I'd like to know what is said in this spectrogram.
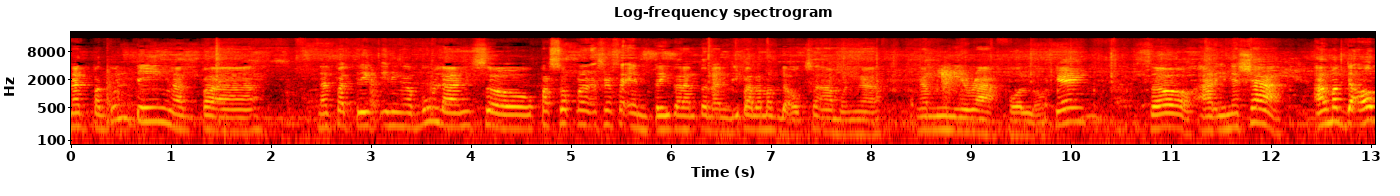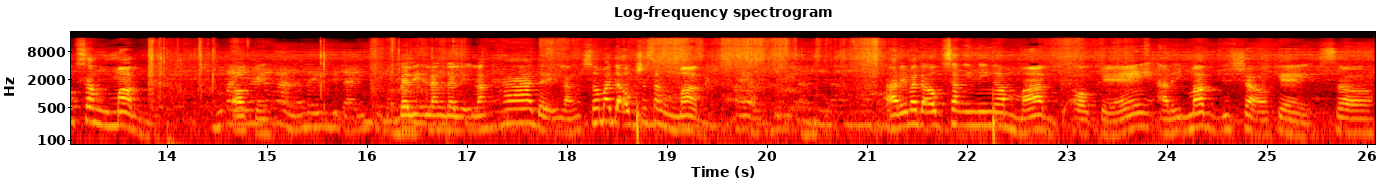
nagpagunting, nagpa nagpa-treat ini nga bulan, so pasok na siya sa entry tanan-tanan di para magdaog sa amon nga nga mini raffle, okay? So, ari na siya. Ang magdaog sang mug. Okay. Dali lang, dali lang ha, dali lang. So, madaog siya sang mug. Ari madaog sang ini nga mug. Okay. Ari mug siya. Okay. So,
